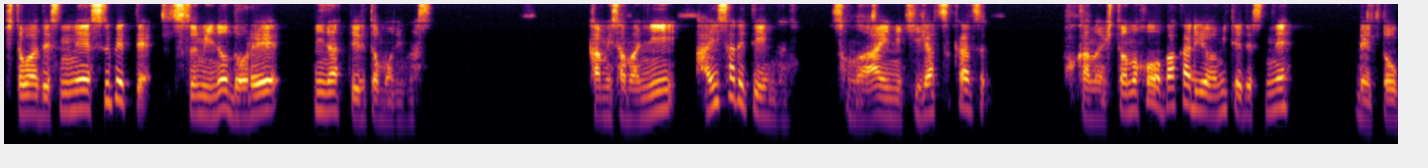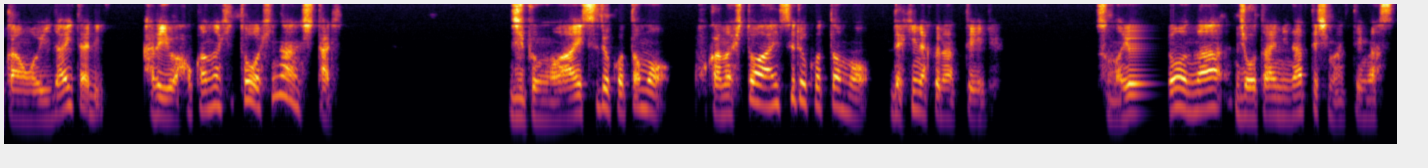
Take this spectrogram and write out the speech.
人はですね、すべて罪の奴隷になっていると思います。神様に愛されているのに、その愛に気がつかず、他の人の方ばかりを見てですね、劣等感を抱いたり、あるいは他の人を非難したり、自分を愛することも、他の人を愛することもできなくなっている。そのような状態になってしまっています。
